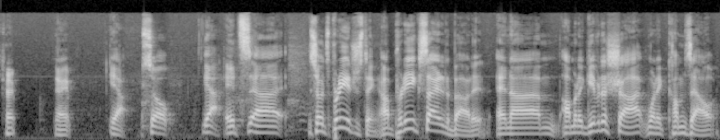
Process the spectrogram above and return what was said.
Okay. Right. Yeah. So yeah, it's uh, so it's pretty interesting. I'm pretty excited about it, and um, I'm gonna give it a shot when it comes out.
